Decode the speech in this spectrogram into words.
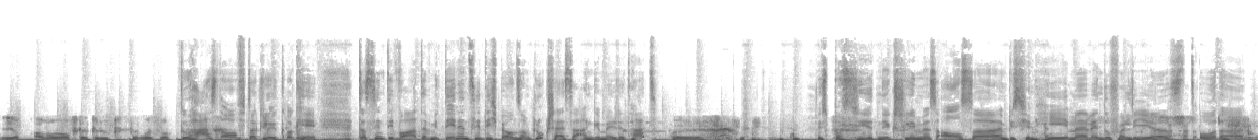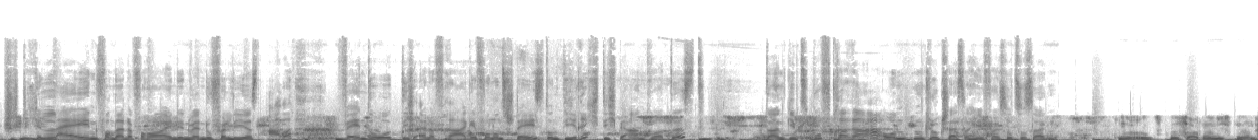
ich hab aber oft ein Glück, sagen wir so. Du hast oft ein Glück. Okay, das sind die Worte, mit denen sie dich bei unserem Klugscheißer angemeldet hat. Äh, Es passiert nichts Schlimmes, außer ein bisschen Häme, wenn du verlierst oder Sticheleien von deiner Freundin, wenn du verlierst. Aber wenn du dich einer Frage von uns stellst und die richtig beantwortest, dann gibt's Bufftrara und einen Klugscheißerheferl sozusagen. Na, das sagen wir nicht, nein.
